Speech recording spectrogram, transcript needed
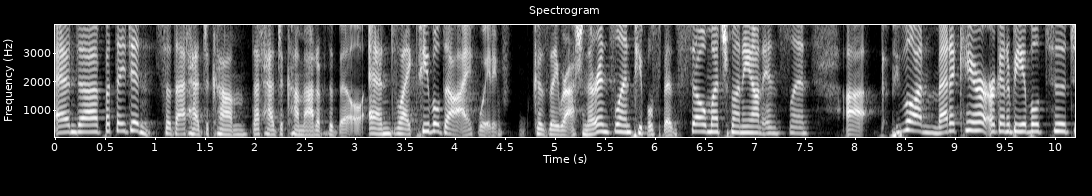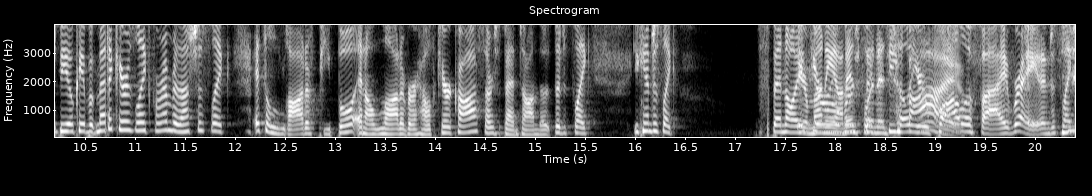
And uh, but they didn't, so that had to come. That had to come out of the bill. And like people die waiting because they ration their insulin. People spend so much money on insulin. Uh, people on Medicare are going to be able to to be okay, but Medicare is like remember that's just like it's a lot of people, and a lot of our healthcare costs are spent on those. But it's like you can't just like spend all If your money on insulin until you qualify, right? And just like,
